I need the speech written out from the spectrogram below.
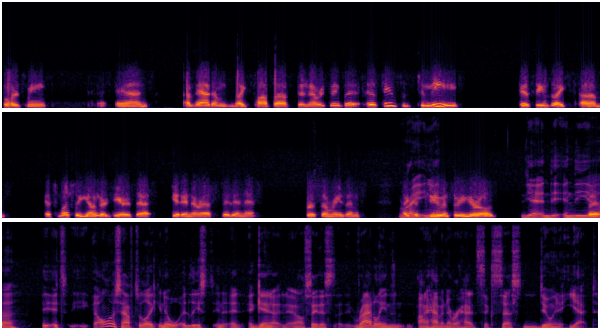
towards me, and I've had them like pop up and everything. But it seems to me it seems like um, it's mostly younger deer that get interested in it for some reason, like right, the two yeah. and three year olds. Yeah, in the in the but, uh, it's you almost have to like you know at least in, in, again I'll say this rattling I haven't ever had success doing it yet.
